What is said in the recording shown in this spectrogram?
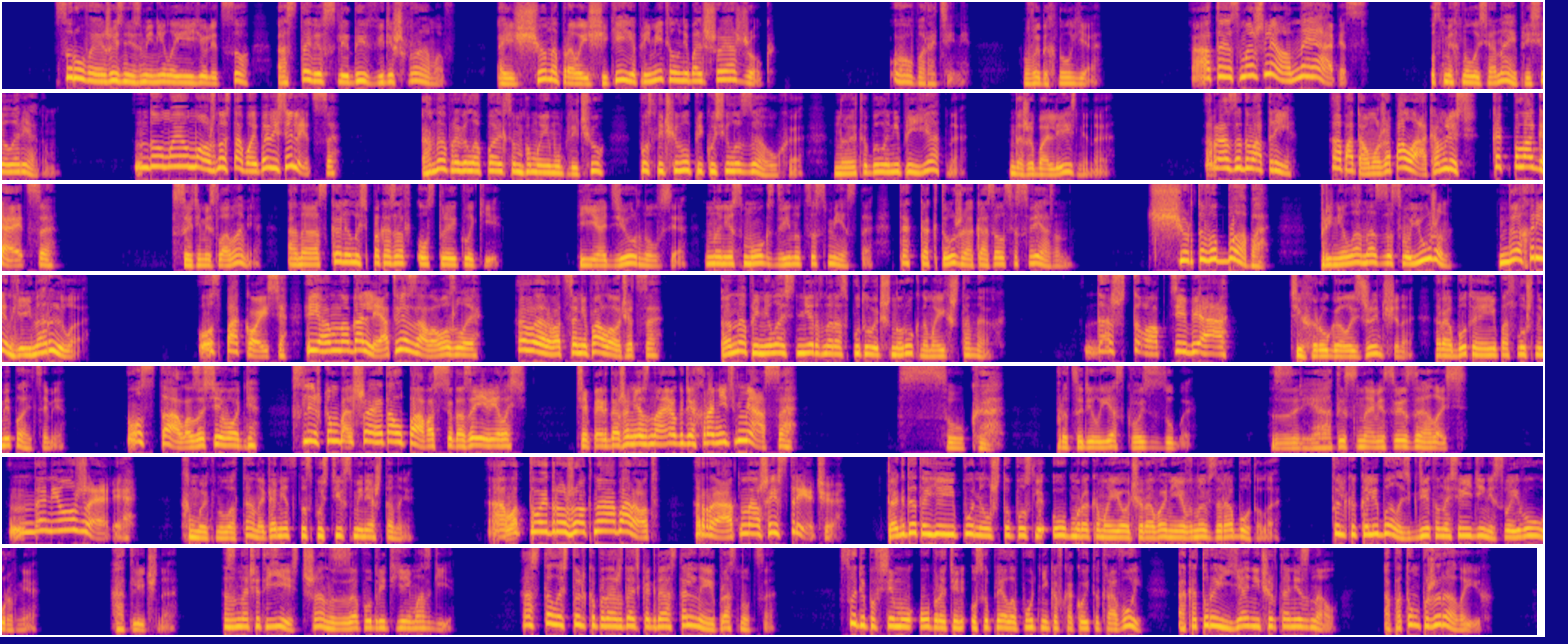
Суровая жизнь изменила ее лицо, оставив следы в виде шрамов, а еще на правой щеке я приметил небольшой ожог. «Оборотень», — выдохнул я. «А ты смышленый, Апис!» Усмехнулась она и присела рядом. «Думаю, можно с тобой повеселиться». Она провела пальцем по моему плечу, после чего прикусила за ухо, но это было неприятно, даже болезненно. «Раза два-три, а потом уже полакомлюсь, как полагается». С этими словами она оскалилась, показав острые клыки. Я дернулся, но не смог сдвинуться с места, так как тоже оказался связан. «Чёртова баба!» Приняла нас за свой ужин? Да хрен ей нарыла!» «Успокойся, я много лет вязала узлы. Вырваться не получится». Она принялась нервно распутывать шнурок на моих штанах. «Да чтоб тебя!» Тихо ругалась женщина, работая непослушными пальцами. «Устала за сегодня. Слишком большая толпа вас сюда заявилась. Теперь даже не знаю, где хранить мясо». «Сука!» — процедил я сквозь зубы. «Зря ты с нами связалась!» «Да неужели?» — хмыкнула та, наконец-то спустив с меня штаны. «А вот твой дружок наоборот. Рад нашей встрече!» Тогда-то я и понял, что после обморока мое очарование вновь заработало. Только колебалось где-то на середине своего уровня. Отлично. Значит, есть шанс запудрить ей мозги. Осталось только подождать, когда остальные проснутся. Судя по всему, оборотень усыпляла путников какой-то травой, о которой я ни черта не знал, а потом пожирала их.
